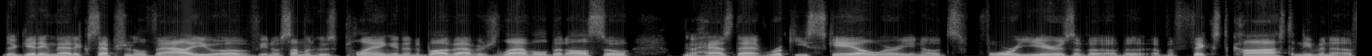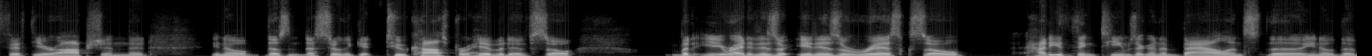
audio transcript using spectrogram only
they're getting that exceptional value of, you know, someone who's playing at an above average level, but also you know, has that rookie scale where you know it's four years of a, of a of a fixed cost and even a fifth year option that you know doesn't necessarily get too cost prohibitive. So, but you're right, it is a, it is a risk. So, how do you think teams are going to balance the you know the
